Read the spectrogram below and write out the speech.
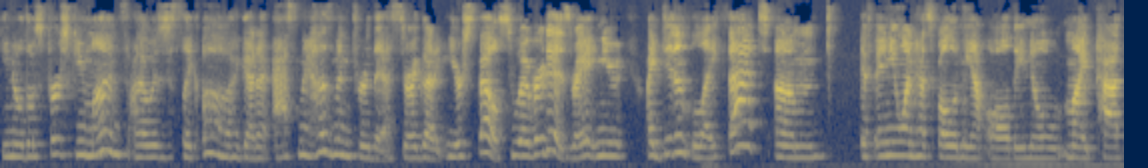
you know, those first few months, I was just like, oh, I gotta ask my husband for this, or I got to your spouse, whoever it is, right? And you, I didn't like that. Um, if anyone has followed me at all, they know my past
